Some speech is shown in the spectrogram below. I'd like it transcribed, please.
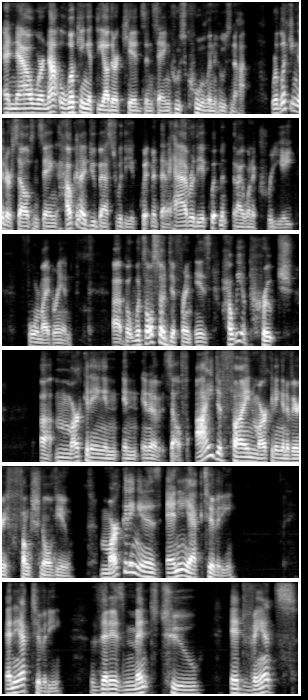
And now we're not looking at the other kids and saying who's cool and who's not. We're looking at ourselves and saying, how can I do best with the equipment that I have or the equipment that I want to create for my brand? Uh, but what's also different is how we approach uh, marketing in, in, in of itself. I define marketing in a very functional view. Marketing is any activity, any activity that is meant to advance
